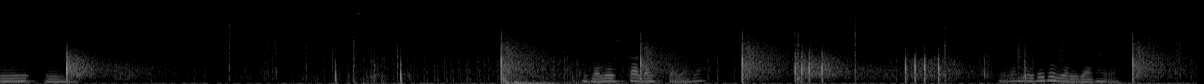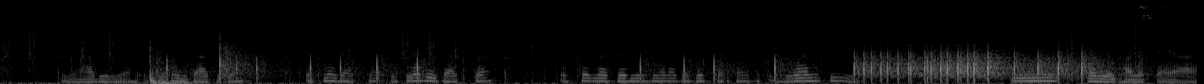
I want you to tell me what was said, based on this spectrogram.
हम्म, हम्म। अच्छा मैंने उसका पहना था। यार मुझे भी मिल गया था वैसे। याद ही नहीं है इसमें तो हम जा चुके हैं। इसमें जा चुके हैं। इसमें भी जा चुके हैं। इसको एक बार फिर लूटने का कोशिश करते हैं। कुछ यू एम पी चलिए उठा लेते हैं यार।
